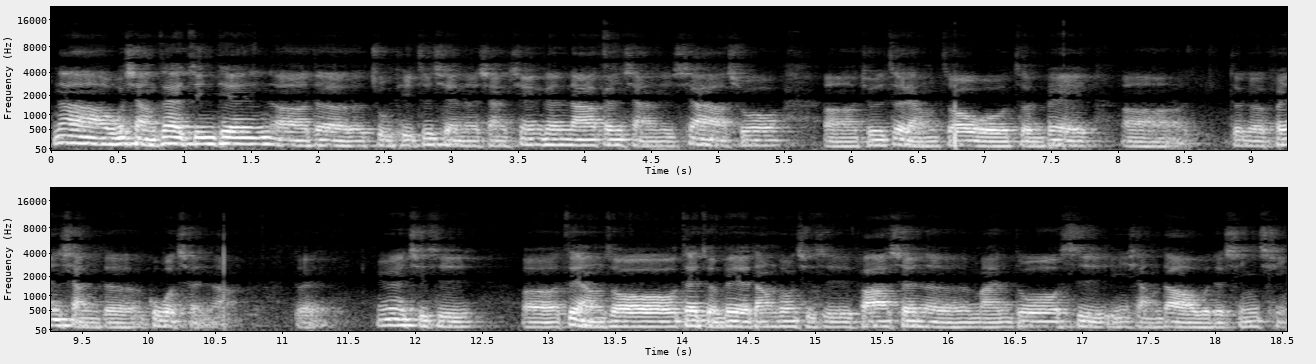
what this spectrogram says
那我想在今天呃的主题之前呢，想先跟大家分享一下说，呃，就是这两周我准备呃这个分享的过程啊。对，因为其实。呃，这两周在准备的当中，其实发生了蛮多事，影响到我的心情。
